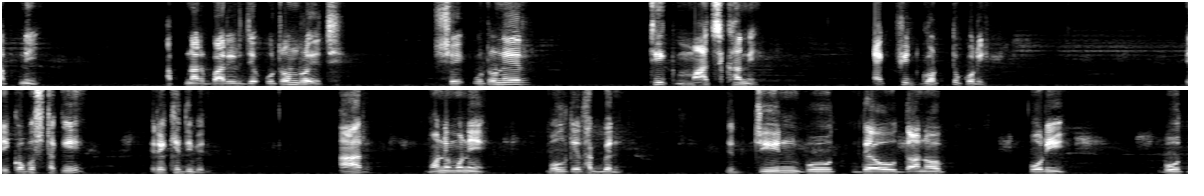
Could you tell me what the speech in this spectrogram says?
আপনি, আপনার বাড়ির যে উঠোন রয়েছে, সেই উঠোনের ঠিক মাঝখানে এক ফিট গর্ত করে এই কবচটাকে রেখে দিবেন। আর মনে মনে বলতে থাকবেন যে জিন, ভূত, দেও, দানব, পরি, ভূত,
